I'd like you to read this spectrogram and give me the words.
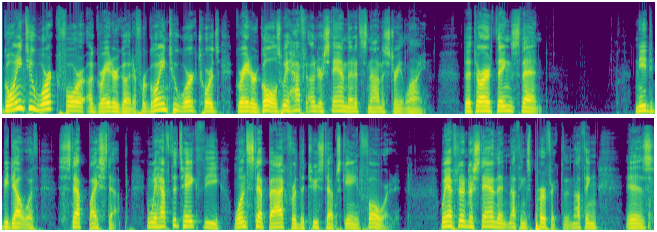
going to work for a greater good, if we're going to work towards greater goals, we have to understand that it's not a straight line. That there are things that need to be dealt with step by step. And we have to take the one step back for the two steps gained forward. We have to understand that nothing's perfect, that nothing is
